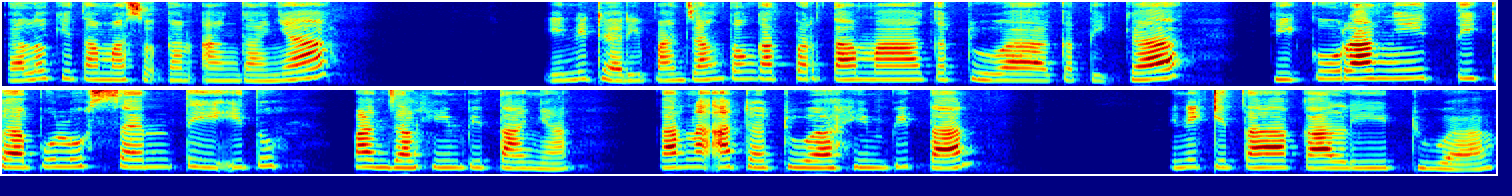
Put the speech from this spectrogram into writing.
Kalau kita masukkan angkanya, ini dari panjang tongkat pertama, kedua, ketiga dikurangi 30 cm itu panjang himpitannya. Karena ada dua himpitan, ini kita kali dua.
